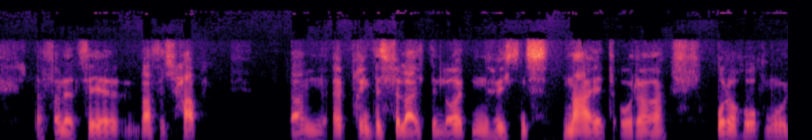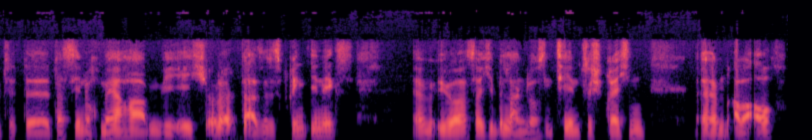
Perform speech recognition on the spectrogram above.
davon erzähle, was ich habe, dann äh, bringt es vielleicht den Leuten höchstens Neid oder, oder Hochmut, äh, dass sie noch mehr haben wie ich. Oder also das bringt ihnen nichts, ähm, über solche belanglosen Themen zu sprechen. Ähm, aber auch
